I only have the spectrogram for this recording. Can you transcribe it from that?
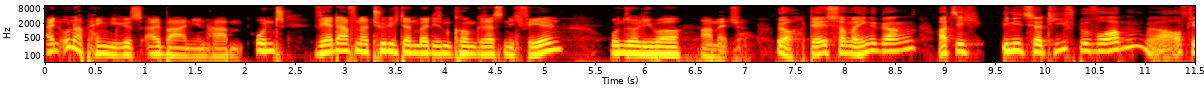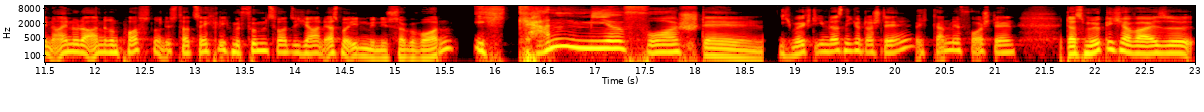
ein unabhängiges Albanien haben. Und wer darf natürlich dann bei diesem Kongress nicht fehlen? Unser lieber Ahmed. Ja, der ist dann mal hingegangen, hat sich initiativ beworben, ja, auf den einen oder anderen Posten und ist tatsächlich mit 25 Jahren erstmal Innenminister geworden. Ich kann mir vorstellen, ich möchte ihm das nicht unterstellen, ich kann mir vorstellen, dass möglicherweise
